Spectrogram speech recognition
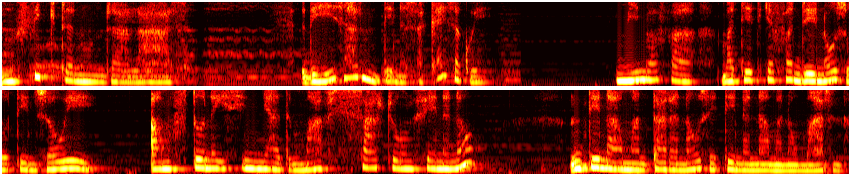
mifikitra noho ny rahalahy aza. Dia iza ary no tena sakaizako e? Mino aho fa matetika fandrenao izao teny izao hoe amin'ny fotoana hisian'ny ady mafy sy sarotra ao amin'ny fiainanao no tena hamantaranao izay tena namanao marina.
